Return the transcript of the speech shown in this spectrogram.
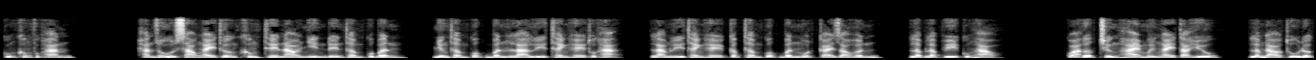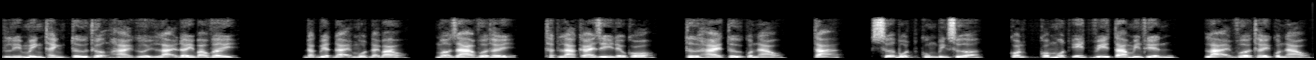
cũng không phục hắn. Hắn dù sao ngày thường không thế nào nhìn đến Thẩm Quốc Bân, nhưng Thẩm Quốc Bân là Lý Thành Hề thuộc hạ, làm Lý Thành Hề cấp Thẩm Quốc Bân một cái giáo hấn, lập lập uy cũng hảo. Qua ước chừng 20 ngày tả hữu, Lâm Đào thu được Lý Minh Thành từ Thượng Hải gửi lại đây bao vây. Đặc biệt đại một đại bao, mở ra vừa thấy, thật là cái gì đều có, từ hai tử quần áo, tã, sữa bột cùng bình sữa, còn có một ít vitamin phiến, lại vừa thấy quần áo,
